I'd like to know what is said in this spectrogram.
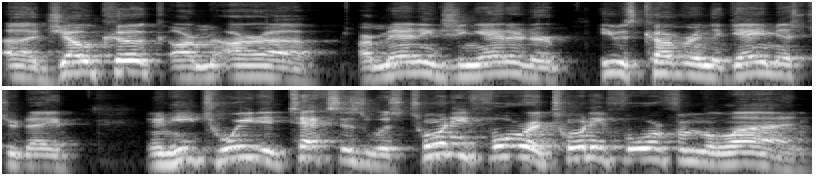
uh, Joe Cook, our our, uh, our managing editor, he was covering the game yesterday, and he tweeted Texas was 24 or 24 from the line,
